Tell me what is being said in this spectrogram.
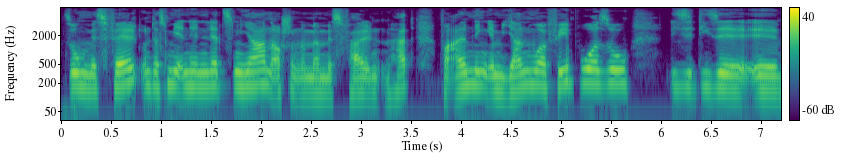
so missfällt und das mir in den letzten Jahren auch schon immer missfallen hat. Vor allen Dingen im Januar, Februar so, diese, diese, äh,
